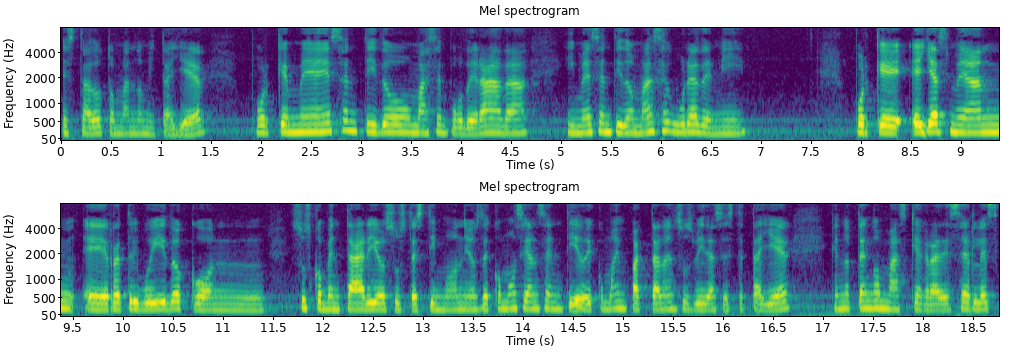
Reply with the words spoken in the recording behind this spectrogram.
estado tomando mi taller porque me he sentido más empoderada y me he sentido más segura de mí porque ellas me han eh, retribuido con sus comentarios, sus testimonios de cómo se han sentido y cómo ha impactado en sus vidas este taller, que no tengo más que agradecerles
